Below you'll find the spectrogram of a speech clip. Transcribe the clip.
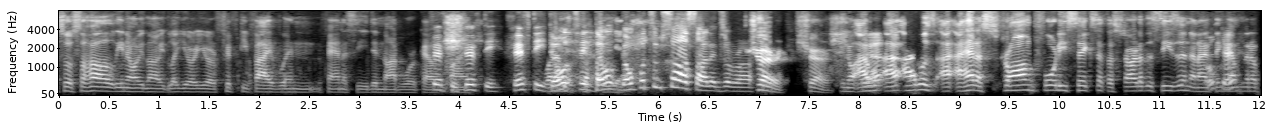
so Sahal, you know, you know, your your 55 win fantasy did not work out. 50, 50, 50. Well, don't say, don't yeah. don't put some sauce on it, Zarar. Sure, sure. You know, yeah. I, I, I was I had a strong 46 at the start of the season, and I okay. think I'm gonna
